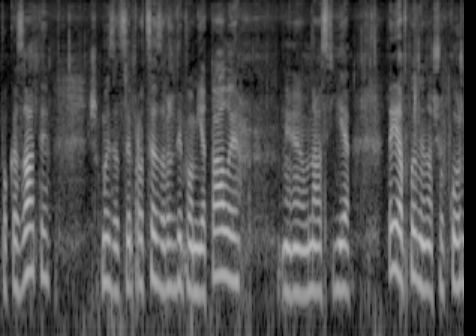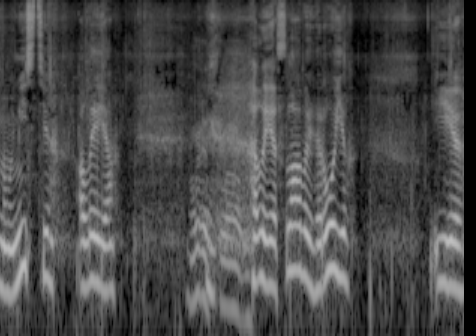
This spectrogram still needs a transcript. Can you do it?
показати, щоб ми за це про це завжди пам'ятали. Е, У нас є, та я впевнена, що в кожному місті алея, алея слави, героїв. І е,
